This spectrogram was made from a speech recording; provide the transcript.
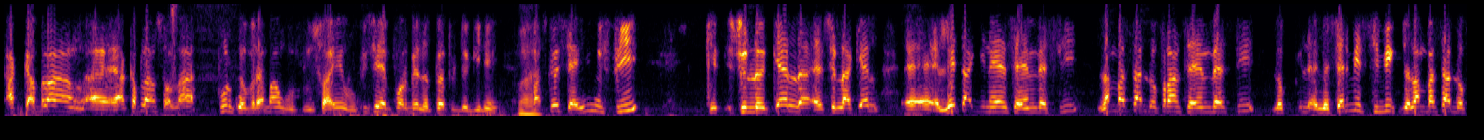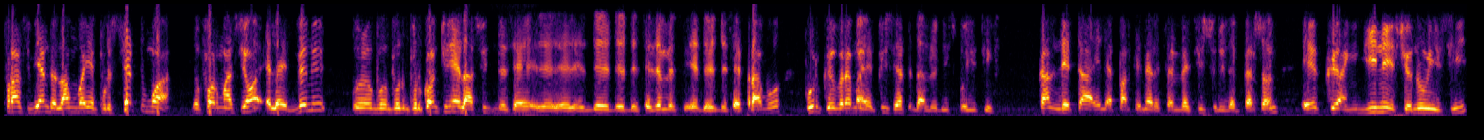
accablants, euh, soient là, pour que vraiment vous, soyez, vous puissiez informer le peuple de Guinée. Parce que c'est une fille sur, lequel, euh, sur laquelle euh, l'État guinéen s'est investi, l'ambassade de France s'est investi, le, service civique de l'ambassade de France vient de l'envoyer pour sept mois de formation. Elle est venue pour, pour, continuer la suite de ses, de, de, de, ses travaux pour que vraiment elle puisse être dans le dispositif. Quand l'État et les partenaires s'investissent sur des personnes et qu'en Guinée, chez nous ici,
